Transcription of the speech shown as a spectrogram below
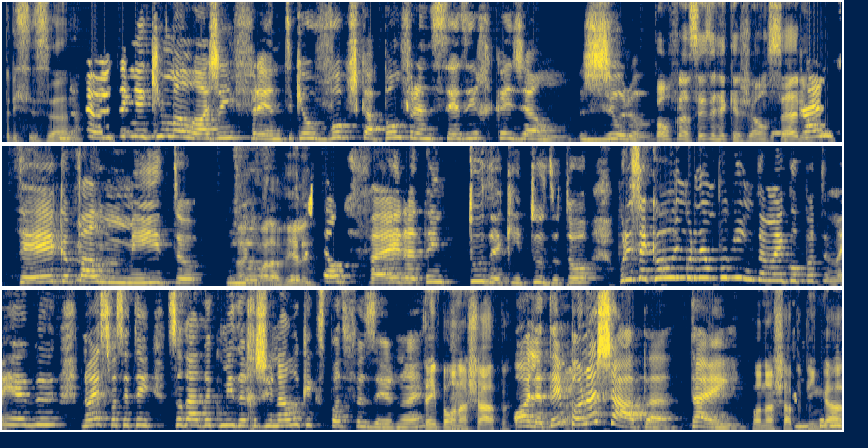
precisando. Meu, eu tenho aqui uma loja em frente que eu vou buscar pão francês e requeijão, juro. Pão francês e requeijão, sério? Carne seca, palmito. Ai, que maravilha. Pastel de feira, tem tudo aqui, tudo. Tô... Por isso é que eu engordei um pouquinho também. A culpa também é de. Não é? Se você tem saudade da comida regional, o que é que se pode fazer, não é? Tem pão na chapa? Olha, tem pão na chapa. Tem. Pão na chapa Tem pingado?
